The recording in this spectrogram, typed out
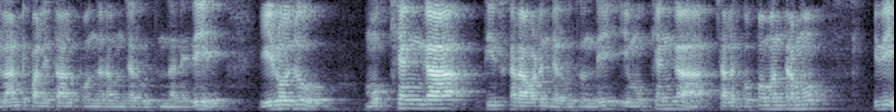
ఎలాంటి ఫలితాలు పొందడం జరుగుతుందనేది ఈరోజు ముఖ్యంగా తీసుకురావడం జరుగుతుంది. ఈ ముఖ్యంగా చాలా గొప్ప మంత్రము. ఇది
